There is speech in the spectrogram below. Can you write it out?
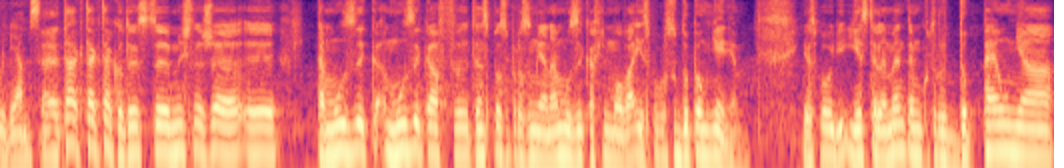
Williamsa. E, tak, tak, tak. To jest, e, myślę, że y, ta muzyka, muzyka w ten sposób rozumiana, muzyka filmowa jest po prostu dopełnieniem. Jest, jest elementem, który dopełnia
